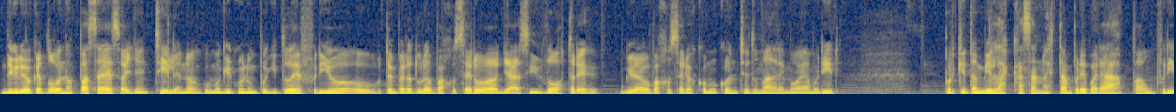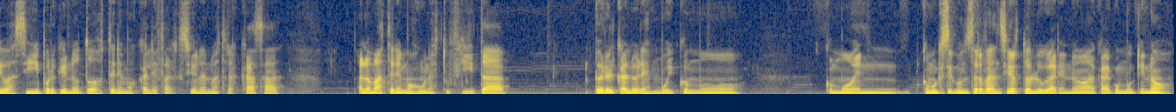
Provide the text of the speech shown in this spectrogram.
Yo creo que a todos nos pasa eso allá en Chile, ¿no? Como que con un poquito de frío o temperaturas bajo cero, ya así 2, 3 grados bajo cero, es como, conche tu madre, me voy a morir. Porque también las casas no están preparadas para un frío así, porque no todos tenemos calefacción en nuestras casas. A lo más tenemos una estufita, pero el calor es muy como como en como que se conserva en ciertos lugares, ¿no? Acá como que no,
